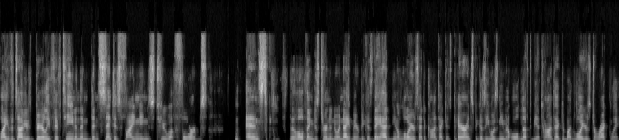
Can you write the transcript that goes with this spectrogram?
like the time he was barely 15, and then then sent his findings to uh, Forbes and the whole thing just turned into a nightmare because they had you know lawyers had to contact his parents because he wasn't even old enough to be contacted by lawyers directly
